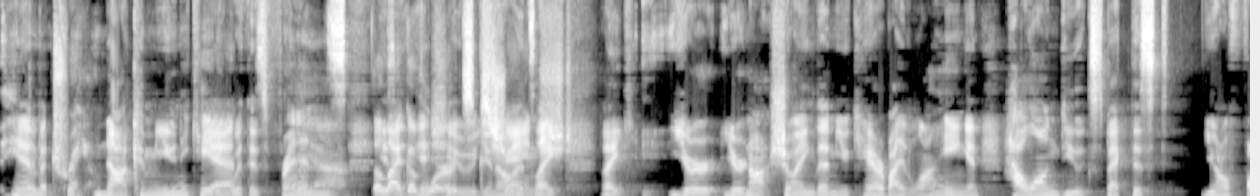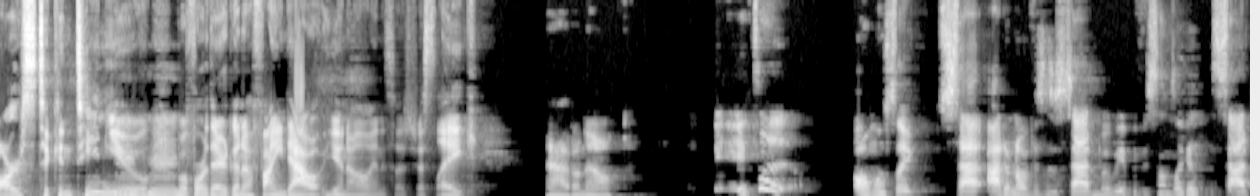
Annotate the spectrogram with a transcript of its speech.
him betrayal. not communicating Yeah. with his friends, Yeah. The is lack an of issue, words You know, it's like like you're you're not showing them you care by lying, and how long do you expect this? You know, farce to continue Mhm. before they're gonna find out. You know, and so it's just like I don't know. It's a almost like sad. I don't know if this is a sad movie, but it sounds like a sad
